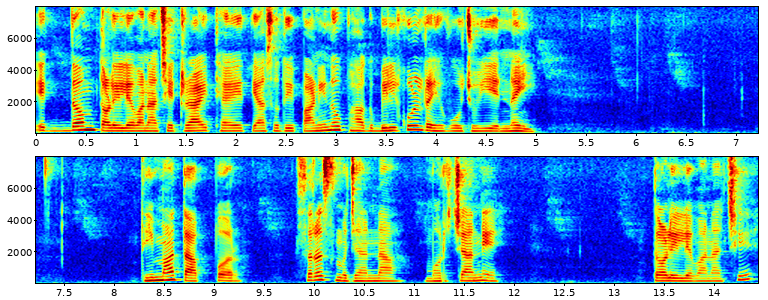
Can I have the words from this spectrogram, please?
એકદમ તળી લેવાના છે. ડ્રાય થાય ત્યાં સુધી પાણીનો ભાગ બિલકુલ રહેવો જોઈએ નહીં. ધીમા તાપ પર સરસ મજાના મરચાંને તળી લેવાના છે.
